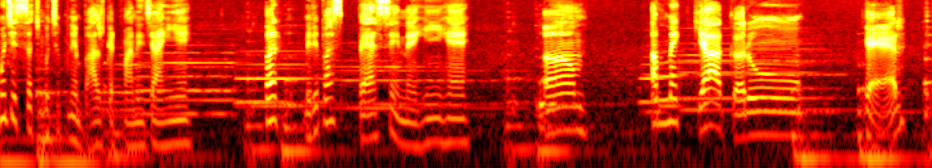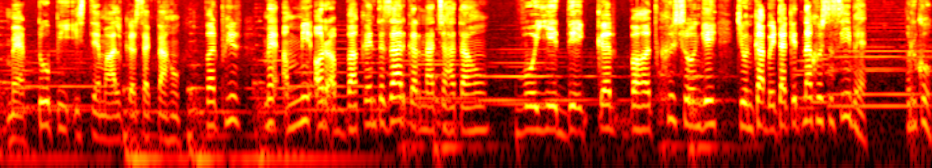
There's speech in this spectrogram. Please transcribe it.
मुझे सचमुच अपने बाल कटवाने चाहिए। पर मेरे पास पैसे नहीं हैं। अम, अब मैं क्या करूँ? खैर मैं टोपी इस्तेमाल कर सकता हूँ, पर फिर मैं अम्मी और अब्बा का इंतज़ार करना चाहता हूँ। वो ये देखकर बहुत खुश होंगे कि उनका बेटा कितना खुशनसीब है। रुको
